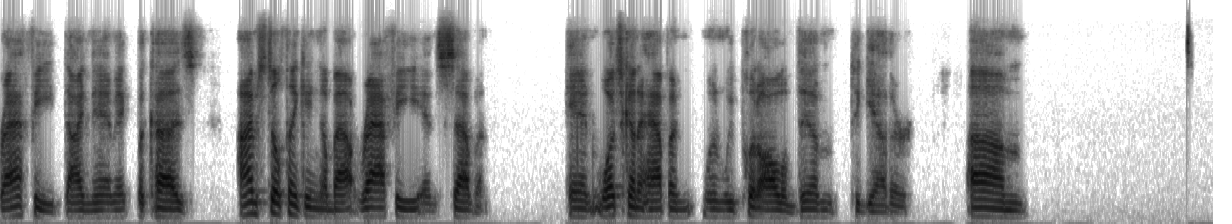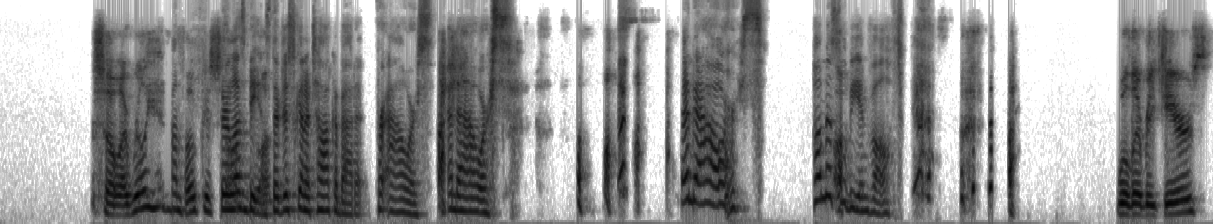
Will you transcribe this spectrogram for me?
Raffi dynamic because I'm still thinking about Raffi and Seven and what's going to happen when we put all of them together. Um, so I really hadn't focused. They're on, lesbians. On... They're just going to talk about it for hours and hours and hours. Hummus will be involved. will there be tears?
